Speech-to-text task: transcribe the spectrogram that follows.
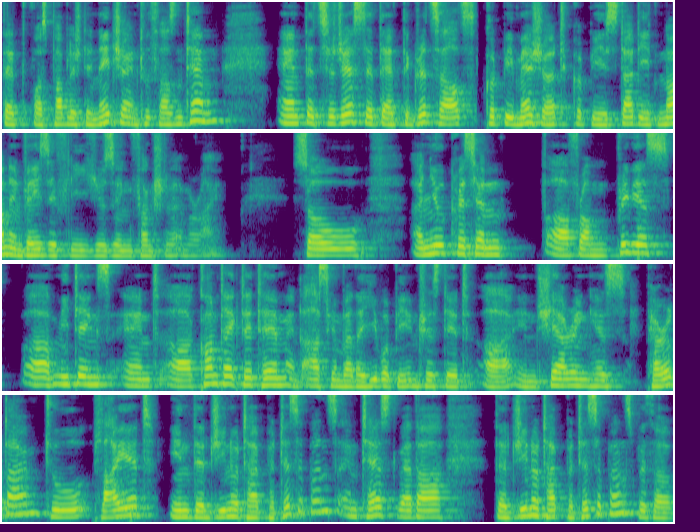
that was published in Nature in 2010. And that suggested that the grid cells could be measured, could be studied non-invasively using functional MRI. So I knew Christian uh, from previous uh, meetings and uh, contacted him and asked him whether he would be interested uh, in sharing his paradigm to apply it in the genotype participants and test whether the genotype participants with a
